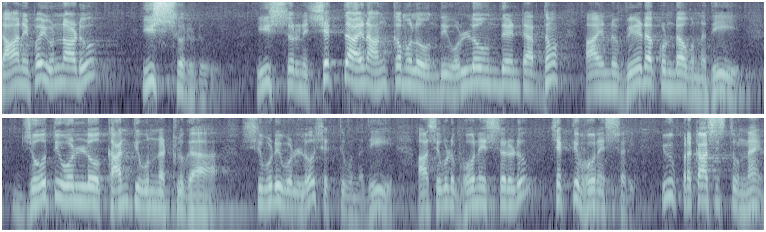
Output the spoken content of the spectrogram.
దానిపై ఉన్నాడు ఈశ్వరుడు. ఈశ్వరుని శక్తి ఆయన అంకములో ఉంది. ఒళ్ళో ఉంది అంటే అర్థం ఆయన్ను వేడకుండా ఉన్నది. జ్యోతి ఒళ్ళో కాంతి ఉన్నట్లుగా. శివుడి ఒళ్ళో శక్తి ఉన్నది. ఆ శివుడు భువనేశ్వరుడు శక్తి భువనేశ్వరి. ఇవి ప్రకాశిస్తున్నాయి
